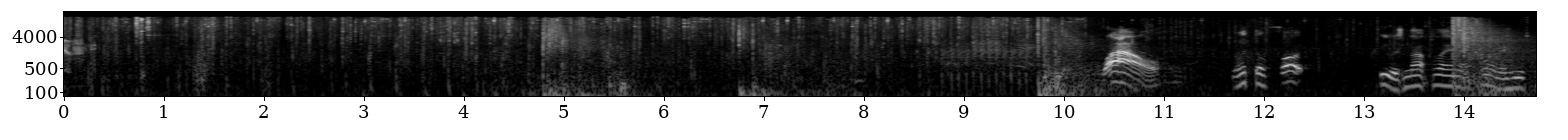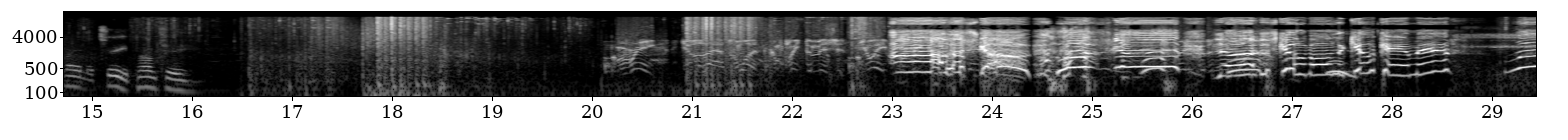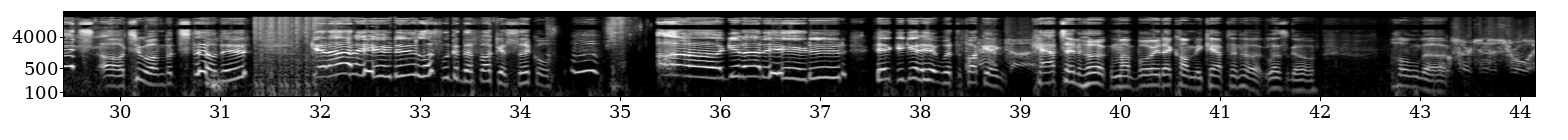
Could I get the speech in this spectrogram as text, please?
objective. Wow. What the fuck? He was not playing that corner. He was playing the tree, palm tree. Marine, you're the last one. Complete the mission. UAV. Oh, ah, let's go! Let's go! Yo, I just killed them all in the kill cam, man. Oh, two of them, but still, dude. Get out of here, dude. Let's look at the fucking sickle. Oh, get out of here, dude. Hit, get hit with the fucking Captain Hook, my boy. They call me Captain Hook. Let's go. Hold up. Search and destroy.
